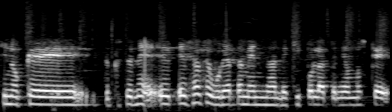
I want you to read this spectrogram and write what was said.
sino que pues, tener, esa seguridad también al equipo la teníamos que,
